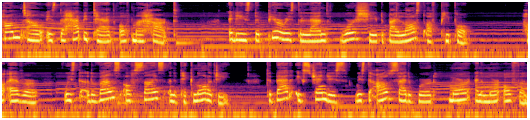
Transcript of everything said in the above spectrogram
Hometown is the habitat of my heart. It is the purest land worshipped by lots of people. However, with the advance of science and technology, the bad exchanges with the outside world more and more often.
